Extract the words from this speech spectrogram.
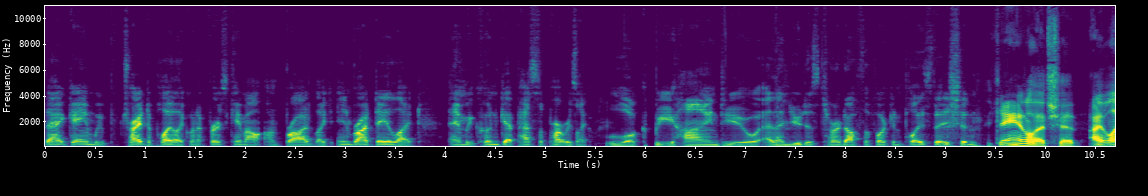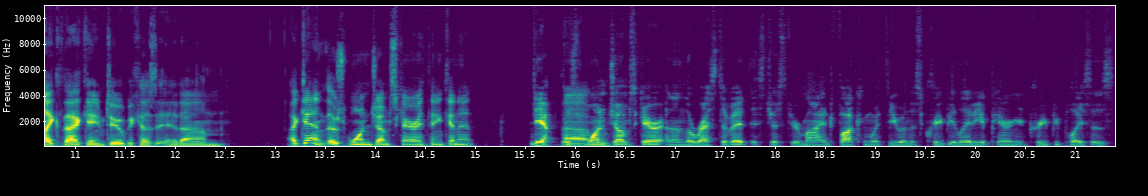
That game we tried to play like when it first came out on broad like in broad daylight and we couldn't get past the part where it's like look behind you and then you just turned off the fucking PlayStation. You can't handle that shit. I like that game too because it um again, there's one jump scare I think in it. Yeah, there's Um, one jump scare and then the rest of it is just your mind fucking with you and this creepy lady appearing in creepy places.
